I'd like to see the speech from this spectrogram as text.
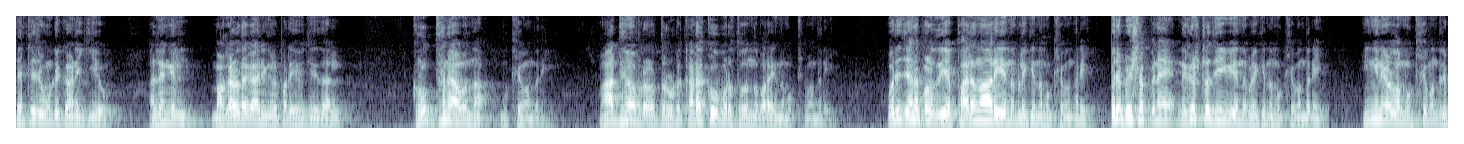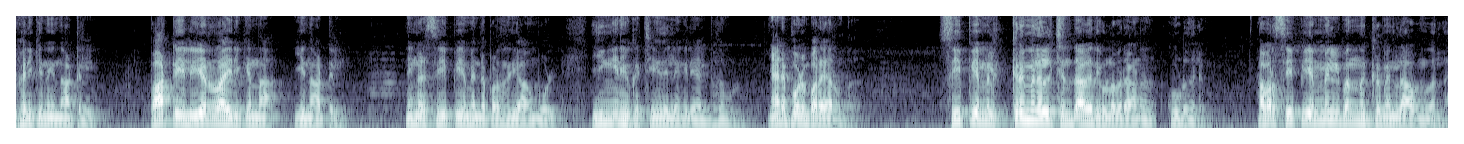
തെറ്റ് ചൂണ്ടിക്കാണിക്കുകയോ അല്ലെങ്കിൽ മകളുടെ കാര്യങ്ങൾ പറയുകയോ ചെയ്താൽ ക്രുദ്ധനാവുന്ന മുഖ്യമന്ത്രി. മാധ്യമപ്രവർത്തകരോട് കടക്കു പുറത്തു എന്ന് പറയുന്ന മുഖ്യമന്ത്രി. ഒരു ജനപ്രതിയെ പരനാറി എന്ന് വിളിക്കുന്ന മുഖ്യമന്ത്രി. ഒരു ബിഷപ്പിനെ നികൃഷ്ടജീവി എന്ന് വിളിക്കുന്ന മുഖ്യമന്ത്രി. ഇങ്ങനെയുള്ള മുഖ്യമന്ത്രി ഭരിക്കുന്ന ഈ നാട്ടിൽ പാർട്ടി ലീഡറായിരിക്കുന്ന ഈ നാട്ടിൽ നിങ്ങൾ സി പി എമ്മിന്റെ പ്രതിനിധിയാകുമ്പോൾ ഇങ്ങനെയൊക്കെ ചെയ്തില്ലെങ്കിലേ അത്ഭുതമുള്ളൂ. ഞാൻ എപ്പോഴും പറയാറുണ്ട് സി പി എമ്മിൽ ക്രിമിനൽ ചിന്താഗതിയുള്ളവരാണ് കൂടുതലും. അവർ സി പി എമ്മിൽ വന്ന് ക്രിമിനൽ ആവുന്നതല്ല.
